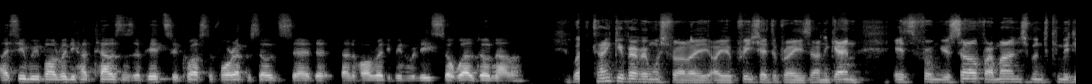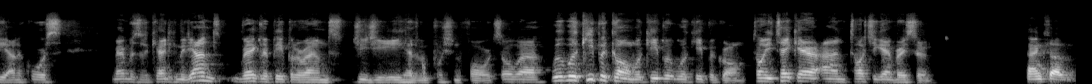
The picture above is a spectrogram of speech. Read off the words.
I see we've already had thousands of hits across the four episodes uh, that, that have already been released. So well done, Alan. Well, thank you very much for that. I, I, appreciate the praise. And again, it's from yourself, our management committee, and of course, members of the county committee and regular people around GGE have been pushing forward. So uh, we'll we'll keep it going. We'll keep it we'll keep it growing. Tony, take care and talk to you again very soon. Thanks, Alan.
